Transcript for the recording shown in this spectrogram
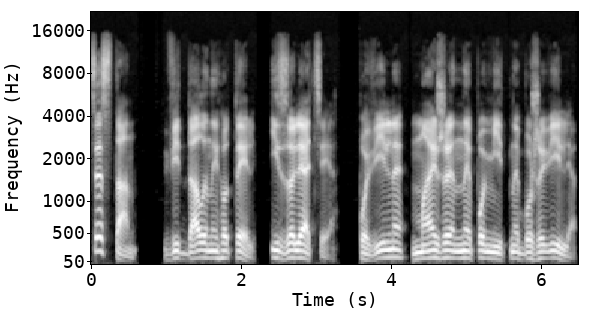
це стан. віддалений готель, ізоляція, повільне, майже непомітне божевілля.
